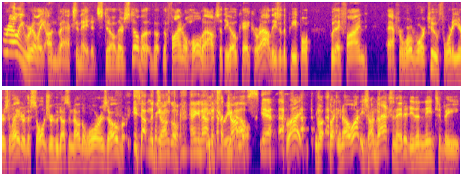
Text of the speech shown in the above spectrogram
really, really unvaccinated still. They're still the, the, the final holdouts at the OK Corral. These are the people who they find after World War II, 40 years later, the soldier who doesn't know the war is over. He's out in the jungle, hanging out in the tree house. Yeah. right. But, but, you know what? He's unvaccinated. He didn't need to be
